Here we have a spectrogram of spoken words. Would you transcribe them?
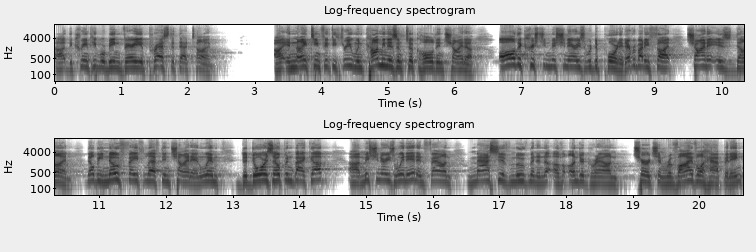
Uh, the Korean people were being very oppressed at that time. Uh, in 1953, when communism took hold in China, all the Christian missionaries were deported. Everybody thought China is done. There'll be no faith left in China. And when the doors opened back up, uh, missionaries went in and found massive movement of underground church and revival happening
